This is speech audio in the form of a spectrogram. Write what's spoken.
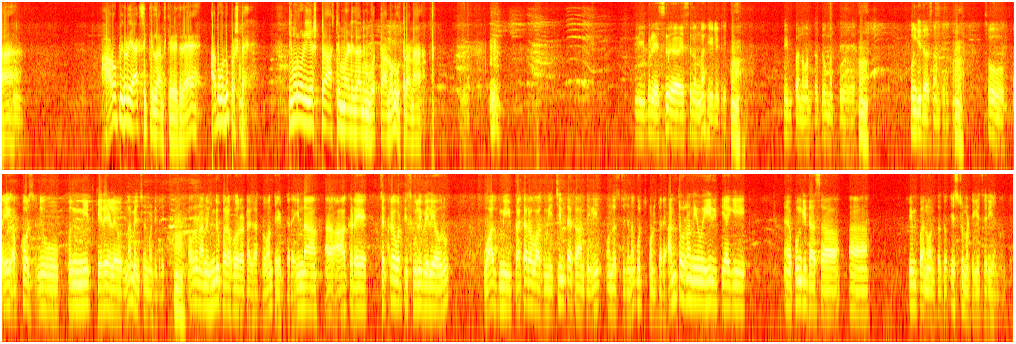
ಆರೋಪಿಗಳು ಯಾಕೆ ಸಿಕ್ಕಿಲ್ಲ ಅಂತ ಕೇಳಿದರೆ ಅದು ಒಂದು ಪ್ರಶ್ನೆ. ತಿಮರೋಡಿ ಎಷ್ಟು ಆಸ್ತಿ ಮಾಡಿದ ನಿಮ್ಗೆ ಗೊತ್ತಾ ಅನ್ನೋದು ಉತ್ತರನ? ಇಲ್ಲಿ ಇಬ್ಬರು ಹೆಸರು ಹೆಸರನ್ನ ಹೇಳಿದ್ರಿ. ಪಿಂಪ್ ಅನ್ನುವಂಥದ್ದು ಮತ್ತೆ ಪುಂಗಿದಾಸ ಅಂತ ಸೊ ಏ ಅಫ್ಕೋರ್ಸ್ ನೀವು ಪುನೀತ್ ಕೆರೆಳೆ ಅವ್ರನ್ನ ಮೆನ್ಷನ್ ಮಾಡಿದ್ರಿ. ಅವರು ನಾನು ಹಿಂದೂ ಪರ ಹೋರಾಟಗಾರರು ಅಂತ ಹೇಳ್ತಾರೆ. ಇನ್ನು ಆ- ಆ ಕಡೆ ಚಕ್ರವರ್ತಿ ಸೂಲಿಬೇಲಿ ಅವರು ವಾಗ್ಮಿ ಪ್ರಖರ ವಾಗ್ಮಿ ಚಿಂತಕ ಅಂತೇಳಿ ಒಂದಷ್ಟು ಜನ ಗುರುತಿಸ್ಕೊಳ್ತಾರೆ ಅಂಥವ್ರನ್ನ ನೀವು ಈ ರೀತಿಯಾಗಿ ಆ, ಪುಂಗಿದಾಸ ಆ, ಪಿಂಪ್ ಅನ್ನುವಂಥದ್ದು ಎಷ್ಟು ಮಟ್ಟಿಗೆ ಸರಿ ಅನ್ನುವಂಥದ್ದು.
